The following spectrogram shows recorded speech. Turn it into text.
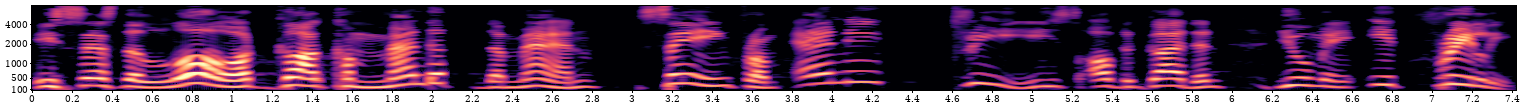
It says, The Lord God commanded the man, saying, From any trees of the garden you may eat freely.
